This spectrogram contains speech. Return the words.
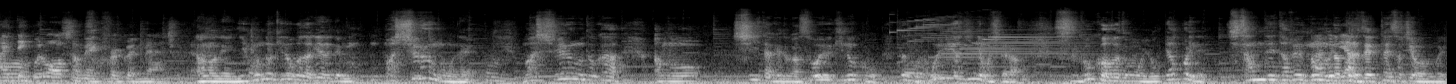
I think would also make for a good match with あ that. のね日本のキノコだけじゃなくてマッシュルームをね、マッシュルームとかあの しいたけとかそういうキノコをホイル焼きにでもしたらすごく合うと思うよやっぱりね地産で食べる飲むんだったら絶対そっちがうまい、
